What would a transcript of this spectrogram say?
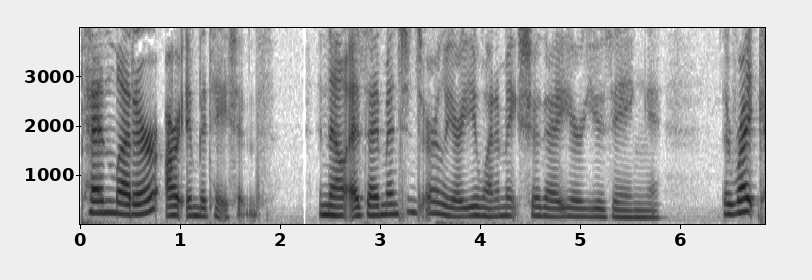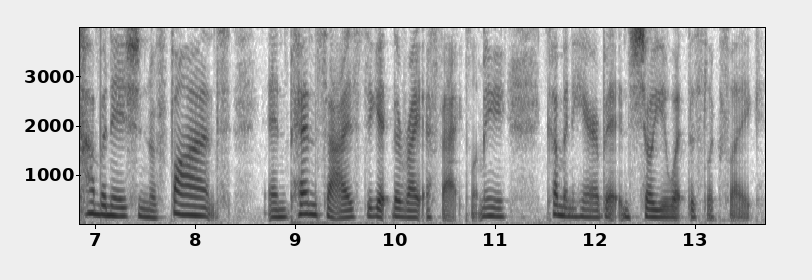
Pen letter our invitations. Now, as I mentioned earlier, you want to make sure that you're using the right combination of font and pen size to get the right effect. Let me come in here a bit and show you what this looks like.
